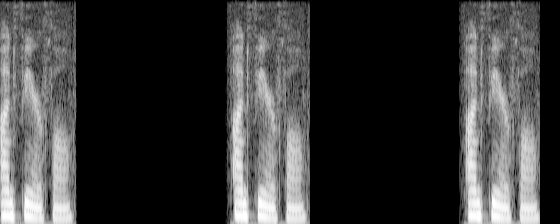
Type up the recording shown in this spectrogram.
unfearful. Unfearful. Unfearful.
